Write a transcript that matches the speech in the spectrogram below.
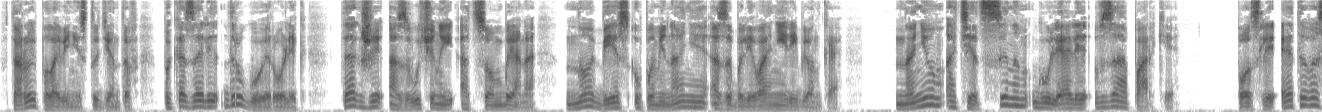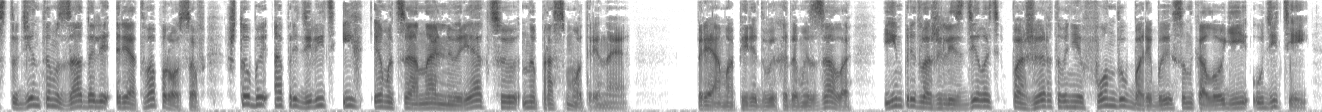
Второй половине студентов показали другой ролик, также озвученный отцом Бена, но без упоминания о заболевании ребенка. На нем отец с сыном гуляли в зоопарке. После этого студентам задали ряд вопросов, чтобы определить их эмоциональную реакцию на просмотренное. Прямо перед выходом из зала им предложили сделать пожертвование фонду борьбы с онкологией у детей —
